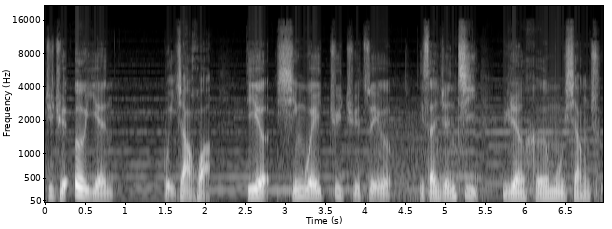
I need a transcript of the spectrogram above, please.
拒绝恶言、诡诈话；第二，行为拒绝罪恶；第三，人际与人和睦相处。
